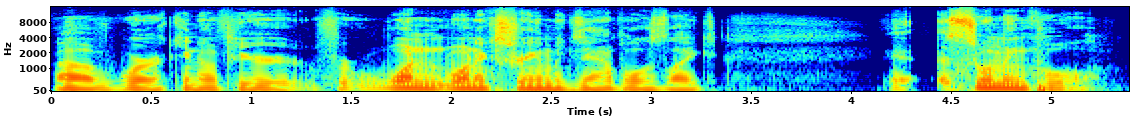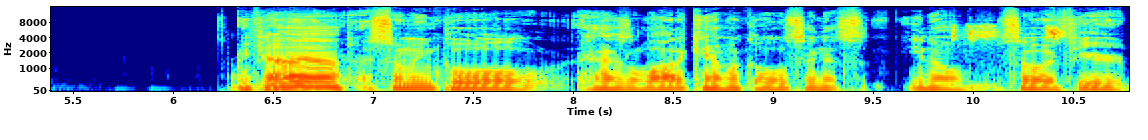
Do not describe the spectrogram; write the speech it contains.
of work. You know, if you're for one one extreme example is like a swimming pool. If Yeah, you're- a swimming pool has a lot of chemicals, and it's you know, so if you're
